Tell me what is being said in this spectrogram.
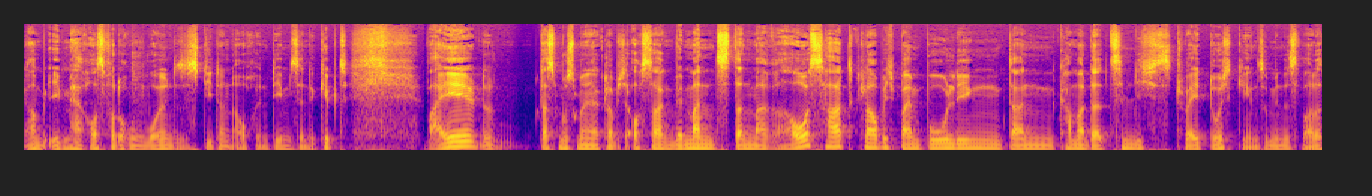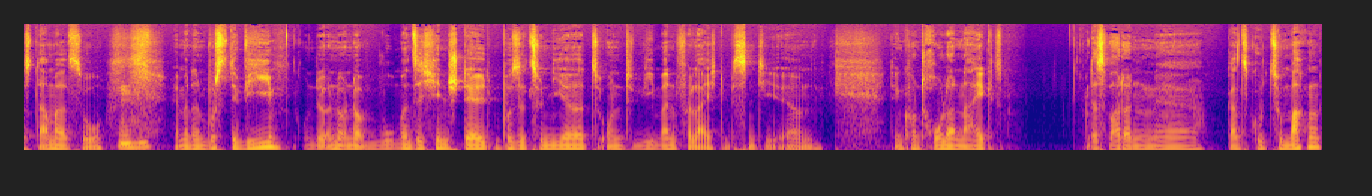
ja, eben Herausforderungen wollen, dass es die dann auch in dem Sinne gibt. Weil das muss man ja, glaube ich, auch sagen, wenn man es dann mal raus hat, glaube ich, beim Bowling, dann kann man da ziemlich straight durchgehen. Zumindest war das damals so. Mhm. Wenn man dann wusste, wie und, und, und, wo man sich hinstellt und positioniert und wie man vielleicht ein bisschen die, ähm, den Controller neigt. Das war dann äh, ganz gut zu machen.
